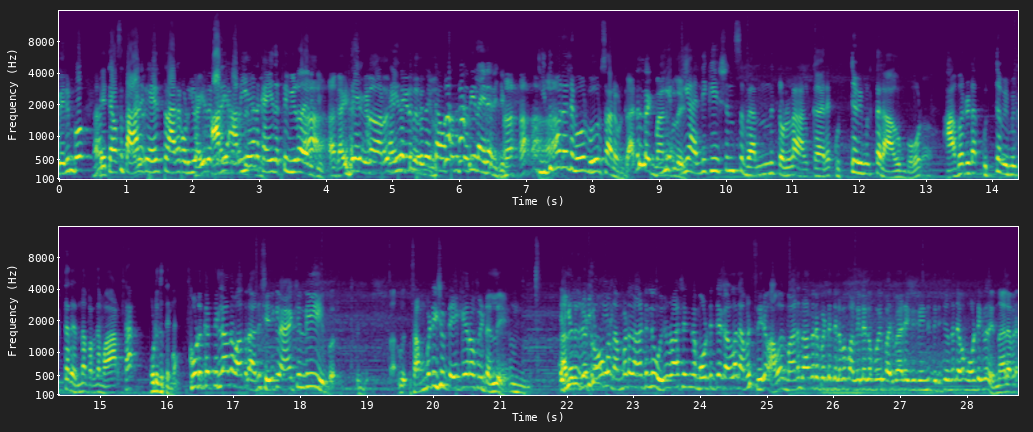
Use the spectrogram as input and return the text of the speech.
വരുമ്പോ ഏറ്റവും അവസാനം താഴെ ഏത് താഴെ കൊടുക്കും. അറിയ- അറിയാതെ കൈ തട്ടി വീണതായിരിക്കും. കൈ തട്ടി വീണത് അവസാനം ചെറിയ ലൈനായിരിക്കും. ഇതുപോലെ തന്നെ വേറെ വേറെ സാധനമുണ്ട്. ഈ അലിഗേഷൻസ് വന്നിട്ടുള്ള ആൾക്കാരെ കുറ്റവിമുക്തരാകുമ്പോൾ അവരുടെ കുറ്റവിമുക്തർ എന്ന് പറഞ്ഞ വാർത്ത കൊടുക്കത്തില്ല. കൊടുക്കത്തില്ല എന്ന് മാത്രം. അത് ശരിക്കും actually somebody should take care of it അല്ലേ? നമ്മുടെ നാട്ടിൽ ഒരു പ്രാവശ്യം മോട്ടിച്ച കള്ളൻ അവൻ സ്ഥിരം അവൻ മാനസാന്തരപ്പെട്ട് ചിലപ്പോൾ പള്ളിയിലൊക്കെ പോയി പരിപാടിയൊക്കെ കഴിഞ്ഞ് തിരിച്ചു വന്നിട്ട് അവൻ മോട്ടിക്കുന്നത് എന്നാലും അവൻ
